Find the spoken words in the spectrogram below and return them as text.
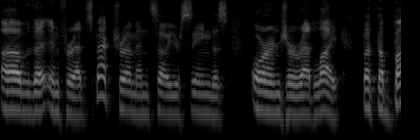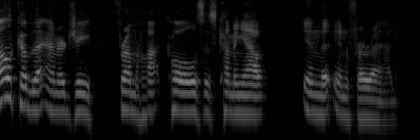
of the infrared spectrum. And so you're seeing this orange or red light, but the bulk of the energy from hot coals is coming out in the infrared.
